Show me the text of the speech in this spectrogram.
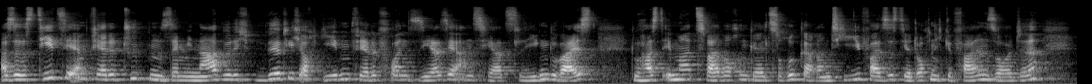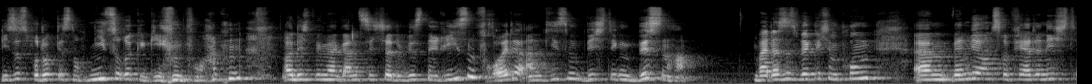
Also das TCM-Pferdetypen-Seminar würde ich wirklich auch jedem Pferdefreund sehr, sehr ans Herz legen. Du weißt, du hast immer zwei Wochen Geld zurück-Garantie, falls es dir doch nicht gefallen sollte. Dieses Produkt ist noch nie zurückgegeben worden und ich bin mir ganz sicher, du wirst eine Riesenfreude an diesem wichtigen Wissen haben. Weil das ist wirklich ein Punkt, ähm, wenn wir unsere Pferde nicht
